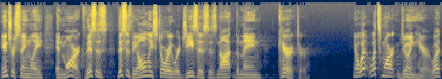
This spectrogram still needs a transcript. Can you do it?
Interestingly, in Mark, this is, this is the only story where Jesus is not the main character. You know, what, what's Mark doing here? What,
